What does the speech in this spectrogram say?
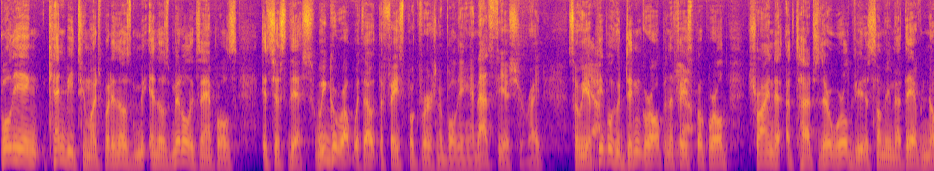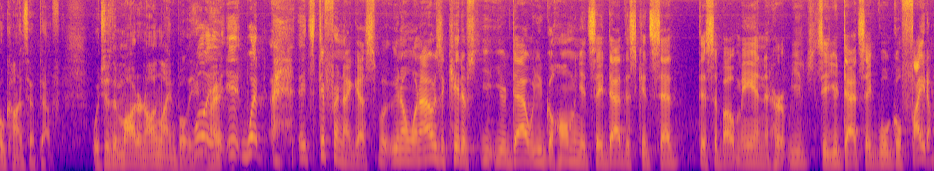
bullying can be too much, but in those in those middle examples, it's just this. We grew up without the Facebook version of bullying, and that's the issue, right? So we have yeah. people who didn't grow up in the yeah. Facebook world trying to attach their worldview to something that they have no concept of which is the modern online bullying, well, right? It, what, it's different, I guess. You know, when I was a kid, if your dad, you'd go home and you'd say, Dad, this kid said this about me, and it hurt. You'd say, your dad say, well, go fight him.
